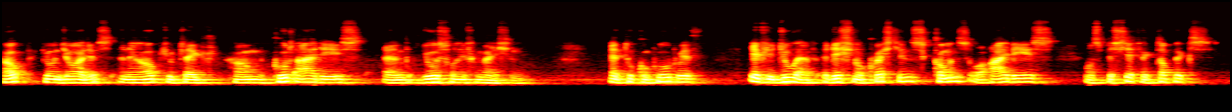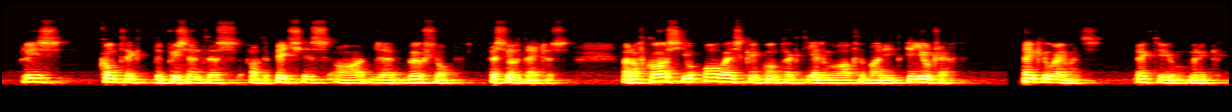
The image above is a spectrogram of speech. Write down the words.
Hope you enjoy this and I hope you take home good ideas and useful information. And to conclude with, if you do have additional questions, comments or ideas on specific topics, please contact the presenters of the pitches or the workshop facilitators. But of course, you always can contact the Animal Welfare Body in Utrecht. Thank you very much. Back to you, Monique.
